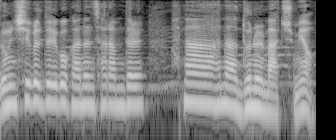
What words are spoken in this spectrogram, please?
음식을 들고 가는 사람들 하나하나 눈을 맞추며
